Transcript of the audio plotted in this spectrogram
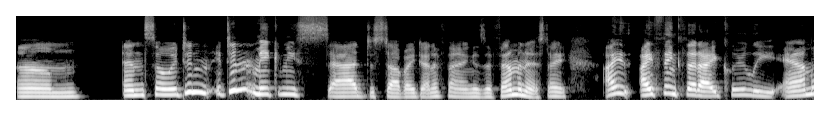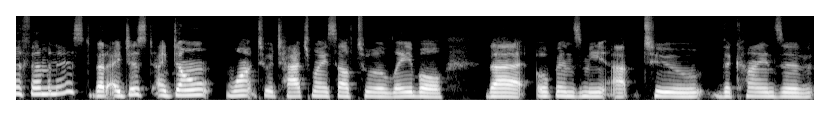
Um, and so it didn't it didn't make me sad to stop identifying as a feminist i i i think that i clearly am a feminist but i just i don't want to attach myself to a label that opens me up to the kinds of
